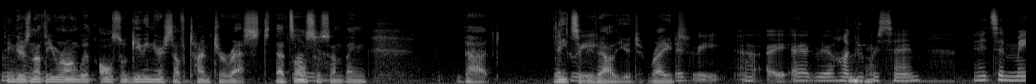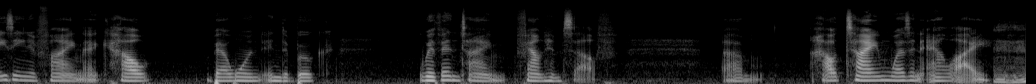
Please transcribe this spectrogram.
I think there's nothing wrong with also giving yourself time to rest. That's also yeah. something that needs to be valued, right? Agreed. Uh, I, I agree a hundred percent. And it's amazing to find like how Belmont in the book, within time, found himself. Um, how time was an ally Mm-hmm.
